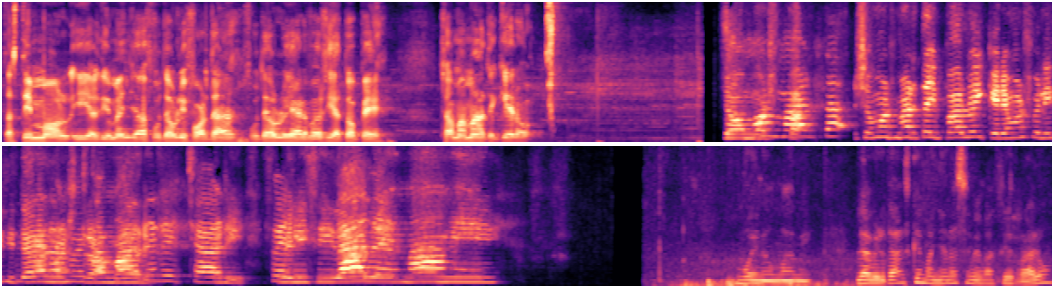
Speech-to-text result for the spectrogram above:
t'estim molt i el diumenge foteu-li fort, eh? Foteu-li herbes i a tope. Chao mamá, te quiero. Somos Marta y Pablo y queremos felicitar a nuestra madre, Chari. Felicidades, mami. Bueno, mami, la verdad es que mañana se me va a hacer raro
